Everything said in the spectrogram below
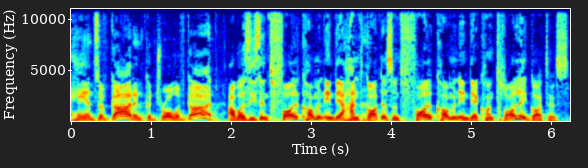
hands of God and control of God. Aber sie sind vollkommen in der Hand Gottes und vollkommen in der Kontrolle Gottes.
